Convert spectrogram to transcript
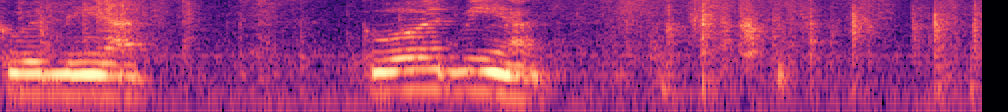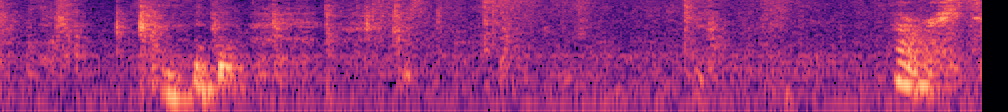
Good man. Good man. All right.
